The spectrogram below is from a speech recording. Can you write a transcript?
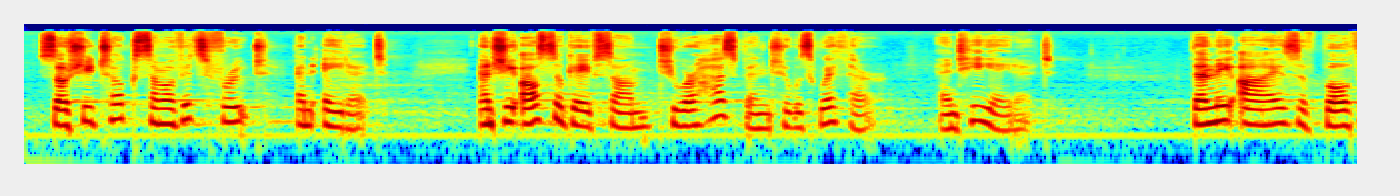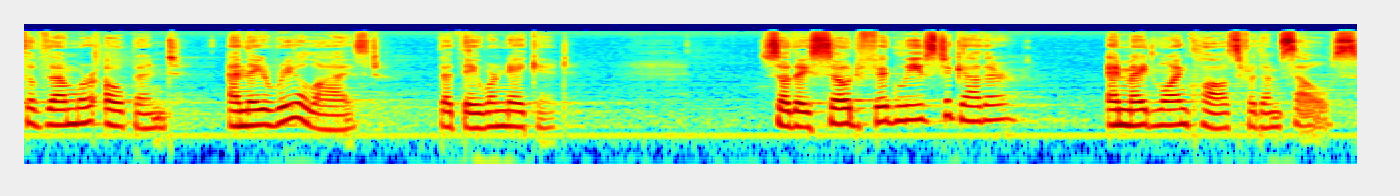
So she took some of its fruit and ate it. And she also gave some to her husband who was with her, and he ate it. Then the eyes of both of them were opened, and they realized that they were naked. So they sewed fig leaves together and made loincloths for themselves.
